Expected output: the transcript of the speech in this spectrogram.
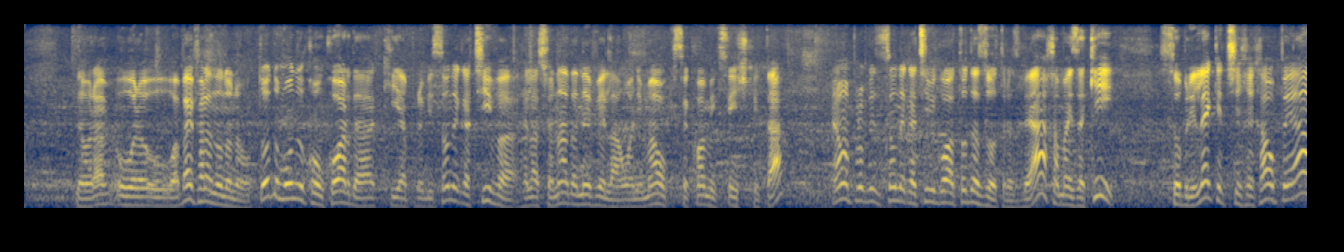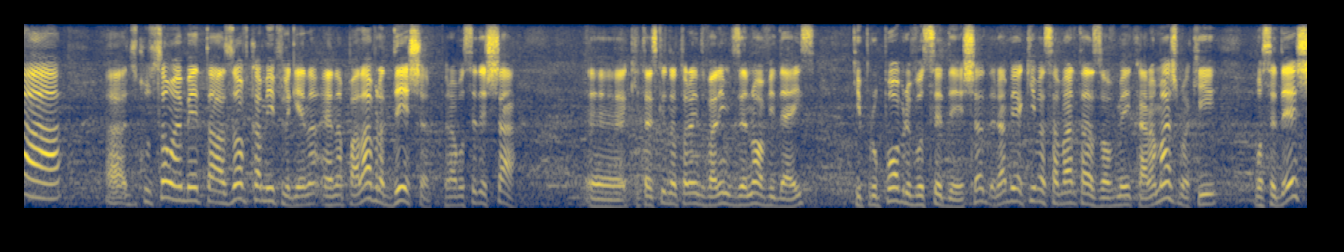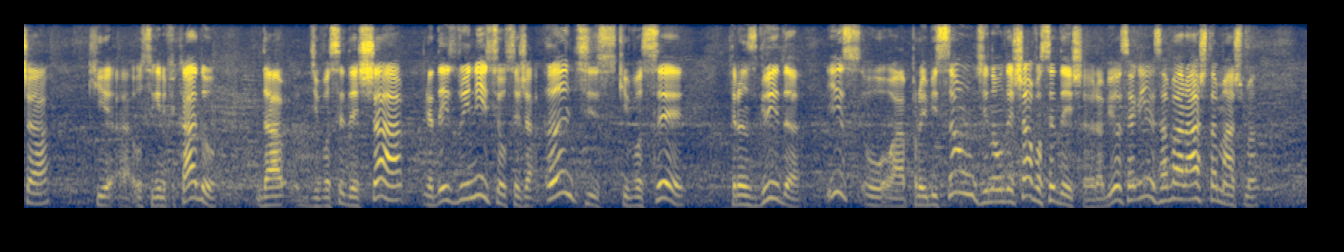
Não, o, o Abai fala não, não, não. Todo mundo concorda que a proibição negativa relacionada a nevelá, um animal que você come sem escritar, é uma proibição negativa igual a todas as outras. Veacha, mas aqui sobre leket pa a discussão é betazov kamifleg, é, é na palavra deixa, para você deixar, é, que está escrito na Torá em Devarim 19 e 10 que para o pobre você deixa, Rabi Akiva Savar Tazov Meikaramash, que você deixa, que eh, o significado da, de você deixar é desde o início, ou seja, antes que você transgrida isso, a proibição de não deixar, você deixa. Rabi Yosegli Savar Ashta Mashma.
